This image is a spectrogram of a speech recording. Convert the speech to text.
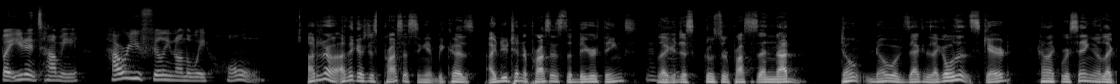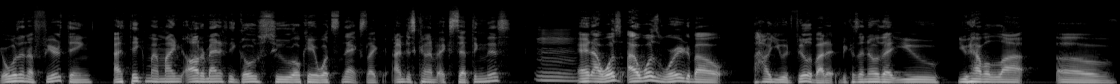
but you didn't tell me. How are you feeling on the way home? I don't know. I think I was just processing it because I do tend to process the bigger things. Like it Mhm. just goes through the process, and I don't know exactly. Like I wasn't scared, kind of like we are saying, or like it wasn't a fear thing. I think my mind automatically goes to okay, what's next? Like I'm just kind of accepting this, Mm. and I was I was worried about how you would feel about it because I know that you you have a lot of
